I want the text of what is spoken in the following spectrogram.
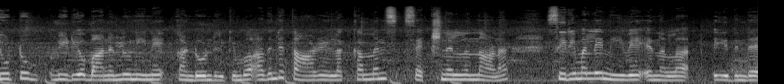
യൂട്യൂബ് വീഡിയോ ബാനലുനീനെ കണ്ടുകൊണ്ടിരിക്കുമ്പോൾ അതിന്റെ താഴെയുള്ള കമൻസ് സെക്ഷനിൽ നിന്നാണ് സിരിമല്ലെ നീവേ എന്നുള്ള ഇതിന്റെ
